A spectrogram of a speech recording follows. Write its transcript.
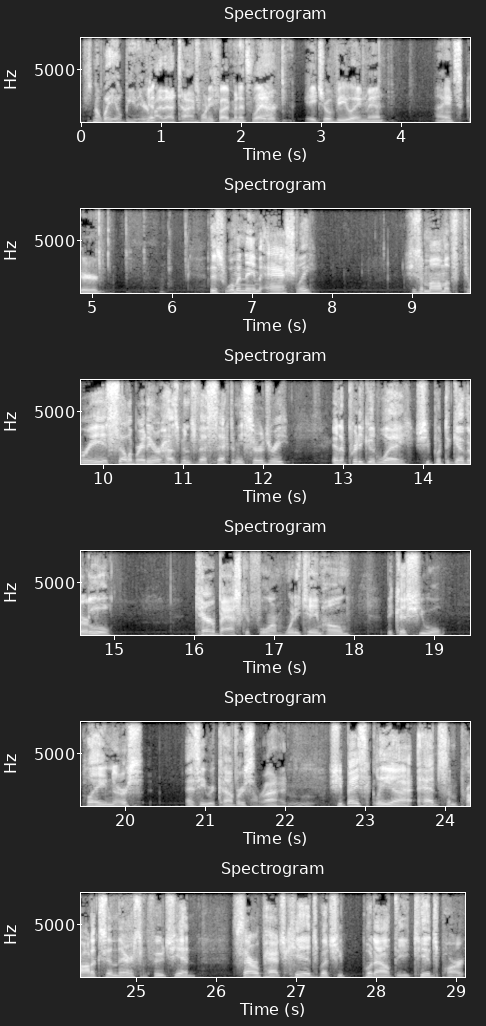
"There's no way he'll be there Yep. by that time." 25 minutes later, HOV lane, man. I ain't scared. This woman named Ashley, she's a mom of three, is celebrating her husband's vasectomy surgery in a pretty good way. She put together a little care basket for him when he came home because she will play nurse as he recovers. All right. She basically uh, had some products in there, some food. She had Sour Patch Kids, but she put out the kids part.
